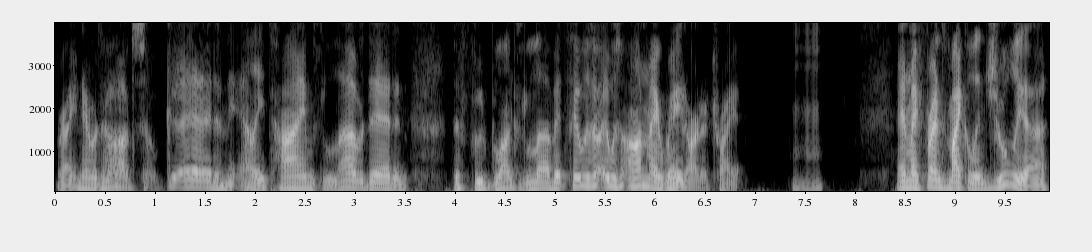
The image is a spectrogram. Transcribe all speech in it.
right? And everyone's oh, it's so good, and the LA Times loved it, and the food blogs love it. So it was it was on my radar to try it. hmm And my friends Michael and Julia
